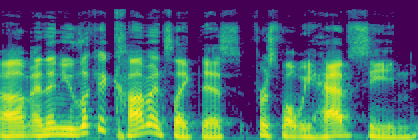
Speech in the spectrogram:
um, and then you look at comments like this. First of all, we have seen,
